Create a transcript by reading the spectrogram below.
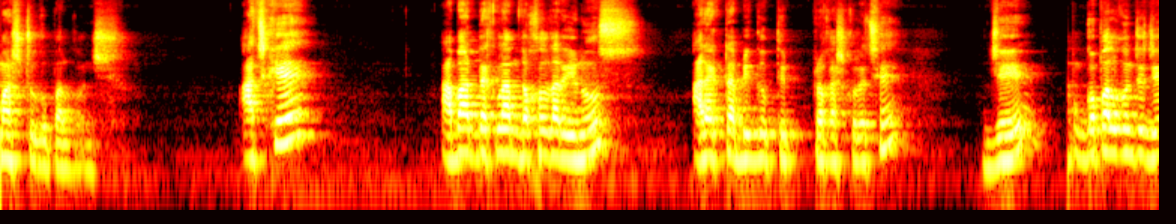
মার্চ টু গোপালগঞ্জ। আজকে আবার দেখলাম দখলদার ইউনুস আরেকটা বিজ্ঞপ্তি প্রকাশ করেছে যে, গোপালগঞ্জে যে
